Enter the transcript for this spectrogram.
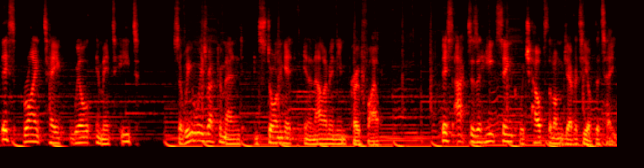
This bright tape will emit heat, so we always recommend installing it in an aluminium profile. This acts as a heatsink which helps the longevity of the tape.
